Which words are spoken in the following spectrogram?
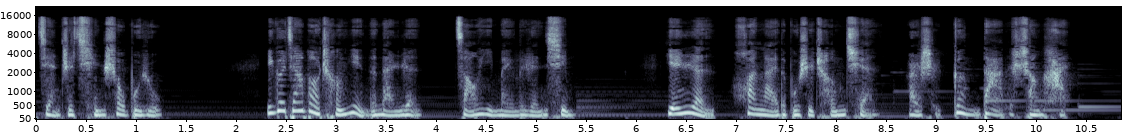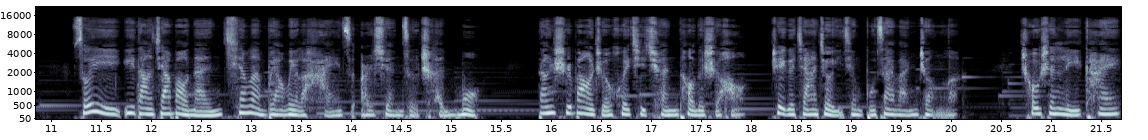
简直禽兽不如。一个家暴成瘾的男人早已没了人性，隐忍换来的不是成全，而是更大的伤害。所以，遇到家暴男，千万不要为了孩子而选择沉默。当施暴者挥起拳头的时候，这个家就已经不再完整了。抽身离开，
